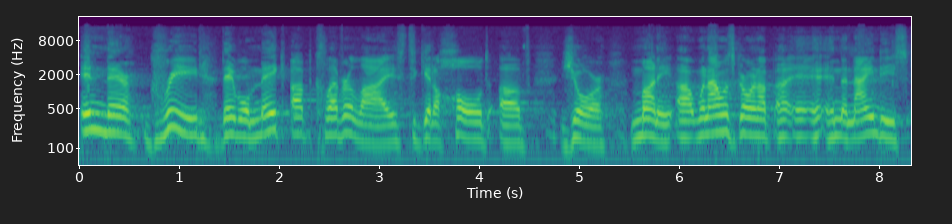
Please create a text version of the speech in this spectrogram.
In their greed, they will make up clever lies to get a hold of your money. Uh, when I was growing up uh, in the 90s,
